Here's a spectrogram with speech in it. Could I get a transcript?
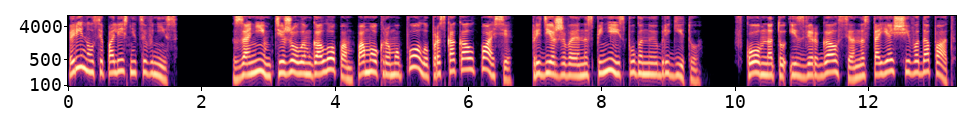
ринулся по лестнице вниз. За ним тяжелым галопом по мокрому полу проскакал Паси, придерживая на спине испуганную Бригиту. В комнату извергался настоящий водопад,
